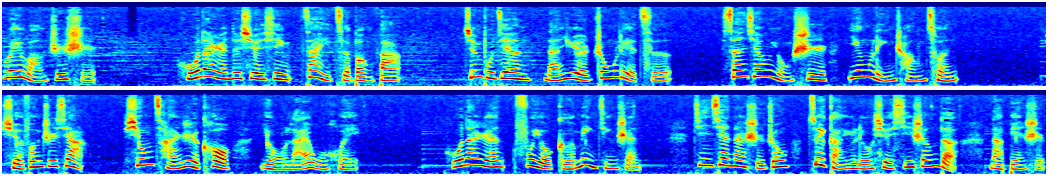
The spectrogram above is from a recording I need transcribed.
危亡之时，湖南人的血性再一次迸发。君不见南岳忠烈祠，三湘勇士英灵长存。雪峰之下，凶残日寇有来无回。湖南人富有革命精神，近现代史中最敢于流血牺牲的，那便是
